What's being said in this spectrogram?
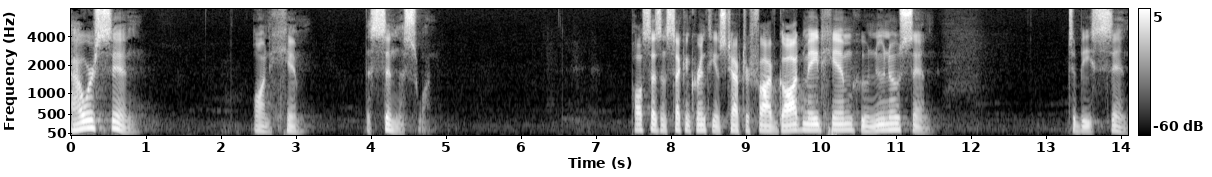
Our sin on him, the sinless one. Paul says in 2 Corinthians chapter 5, God made him who knew no sin to be sin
